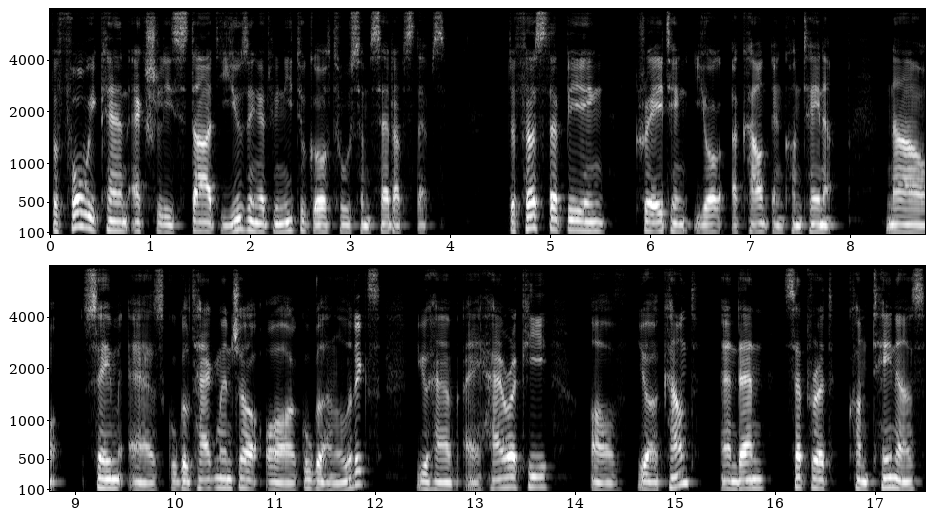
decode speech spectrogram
Before we can actually start using it, we need to go through some setup steps. The first step being creating your account and container. Now, same as Google Tag Manager or Google Analytics, you have a hierarchy of your account and then separate containers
